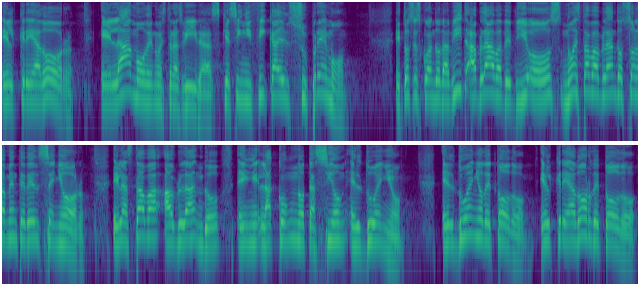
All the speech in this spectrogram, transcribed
el creador, el amo de nuestras vidas, que significa el supremo. Entonces cuando David hablaba de Dios, no estaba hablando solamente del Señor, él estaba hablando en la connotación el dueño, el dueño de todo, el creador de todo,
